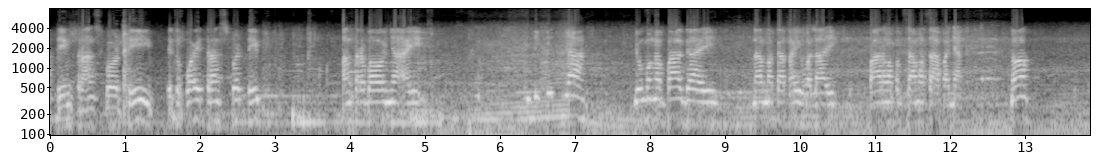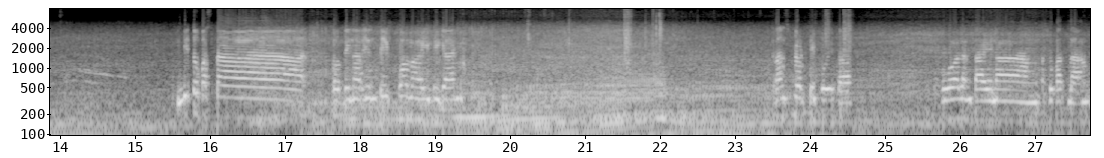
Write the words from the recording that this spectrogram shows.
ating transport tape. Ito po ay transport tape. Ang trabaho niya ay idikit niya yung mga bagay na makakahiwalay para mapagsama-sama niya. No? Hindi to basta ordinaryong tape po mga kaibigan. Transfer tape po ito. Kuha lang tayo ng sukat lang.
